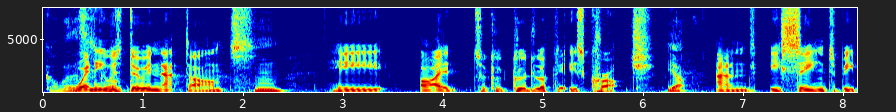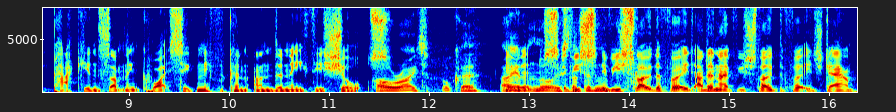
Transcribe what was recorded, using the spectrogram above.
God, when he was doing that dance, Hmm. he, I took a good look at his crotch, yeah, and he seemed to be packing something quite significant underneath his shorts. Oh right, okay. I It hadn't noticed. If you, if you slow the footage, I don't know if you slowed the footage down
